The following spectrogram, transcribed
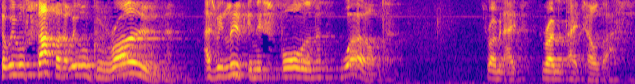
that we will suffer, that we will groan as we live in this fallen world. Romans 8, Romans 8 tells us.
